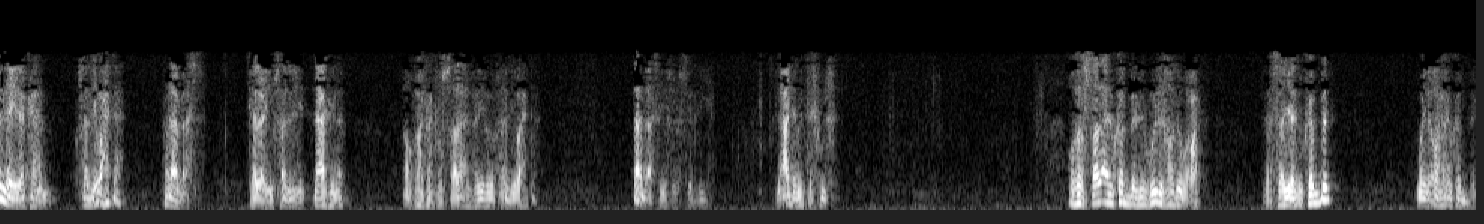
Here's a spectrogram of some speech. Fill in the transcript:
إلا إذا كان يصلي وحده فلا بأس. كذا يصلي نافلة أو فاتته الصلاة الفجر يصلي وحده. لا بأس يصلي السرية لعدم التشويش. وفي الصلاة يكبر في كل خطوة ورفع إذا سجد يكبر وإذا رفع يكبر.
